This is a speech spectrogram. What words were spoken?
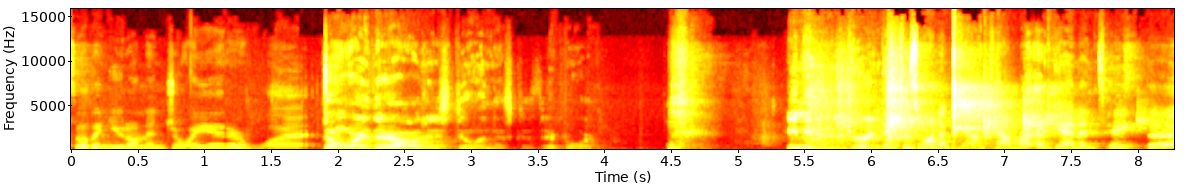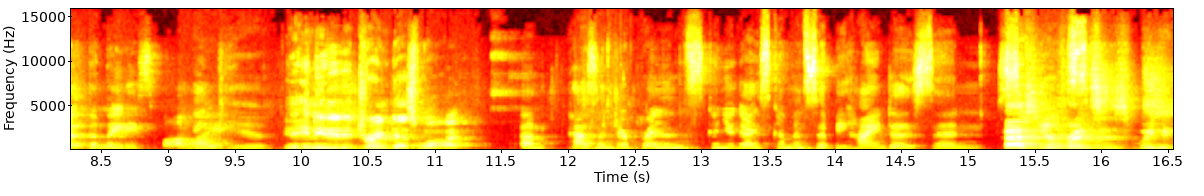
So then you don't enjoy it or what? Don't worry, they're all just doing this because they're bored. he needed a drink. They just want to be on camera again and take the the lady spotlight. Thank you. Yeah, he needed a drink. That's why. Um, passenger prince, can you guys come and sit behind us and Passenger serve us? princes, we need,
